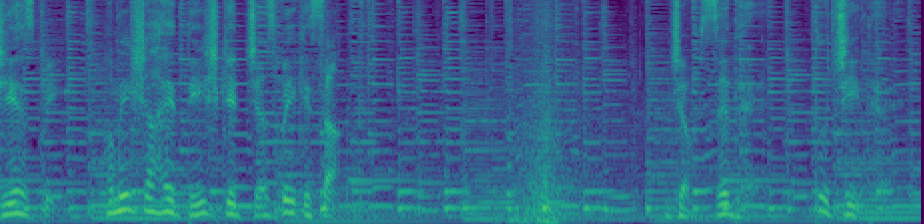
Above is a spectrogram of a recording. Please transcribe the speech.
जीएसबी हमेशा है देश के जज्बे के साथ। जब जिद है तो जीत है।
